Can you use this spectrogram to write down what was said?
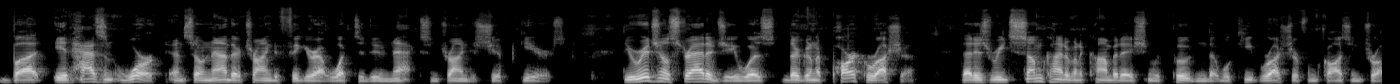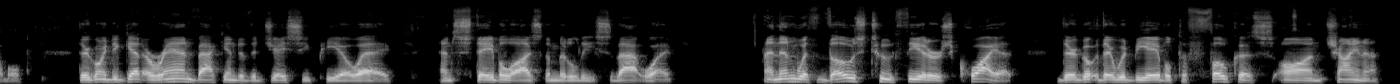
but it hasn't worked. And so now they're trying to figure out what to do next and trying to shift gears. The original strategy was they're going to park Russia, that is, reach some kind of an accommodation with Putin that will keep Russia from causing trouble. They're going to get Iran back into the JCPOA and stabilize the Middle East that way. And then with those two theaters quiet, go- they would be able to focus on China,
